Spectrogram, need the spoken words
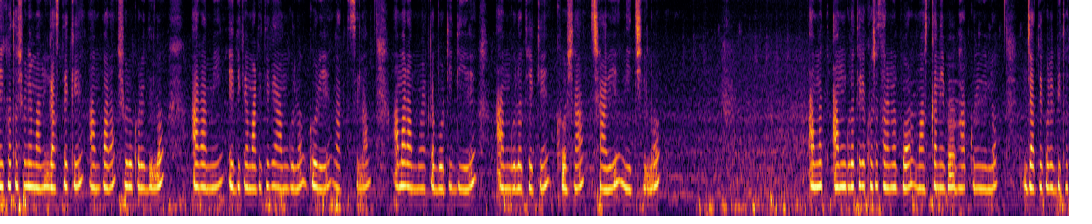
এই কথা শুনে মামি গাছ থেকে আম পাড়া শুরু করে দিল। আর আমি এদিকে মাটি থেকে আমগুলো গড়িয়ে রাখতেছিলাম। আমার আম্মু একটা বটি দিয়ে আমগুলো থেকে খোসা ছাড়িয়ে নিচ্ছিল। আমার আমগুলো থেকে খোসা ছাড়ানোর পর মাঝখানে এভাবে ভাগ করে নিল, যাতে করে ভিতর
